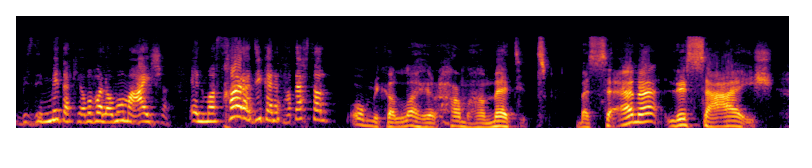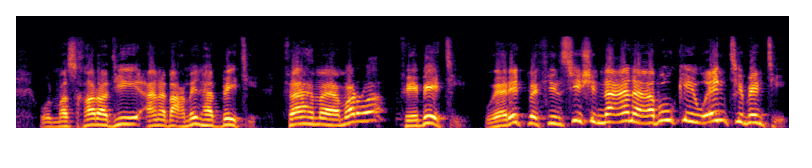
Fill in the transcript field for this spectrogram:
بذمتك يا بابا لو ماما عايشة المسخرة دي كانت هتحصل؟ أمك الله يرحمها ماتت. بس أنا لسه عايش والمسخرة دي أنا بعملها ببيتي فاهمة يا مروة؟ في بيتي. ويا ريت ما تنسيش إن أنا أبوكي وانت بنتي.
